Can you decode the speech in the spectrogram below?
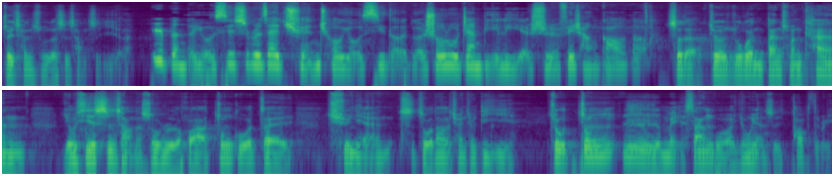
最成熟的市场之一了。日本的游戏是不是在全球游戏的个收入占比例也是非常高的？是的，就如果你单纯看。游戏市场的收入的话，中国在去年是做到了全球第一，就中日美三国永远是 top three。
